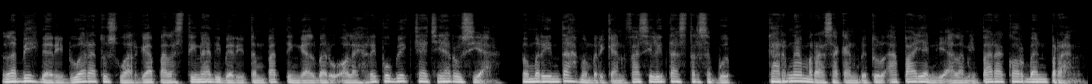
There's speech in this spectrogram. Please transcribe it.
Lebih dari 200 warga Palestina diberi tempat tinggal baru oleh Republik Chechnya Rusia. Pemerintah memberikan fasilitas tersebut karena merasakan betul apa yang dialami para korban perang.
